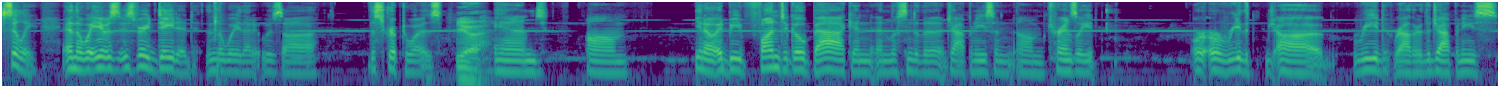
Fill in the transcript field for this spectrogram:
silly and the way it was is very dated in the way that it was uh the script was Yeah. and um you know it'd be fun to go back and, and listen to the Japanese and um, translate or, or read the uh, read rather the Japanese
